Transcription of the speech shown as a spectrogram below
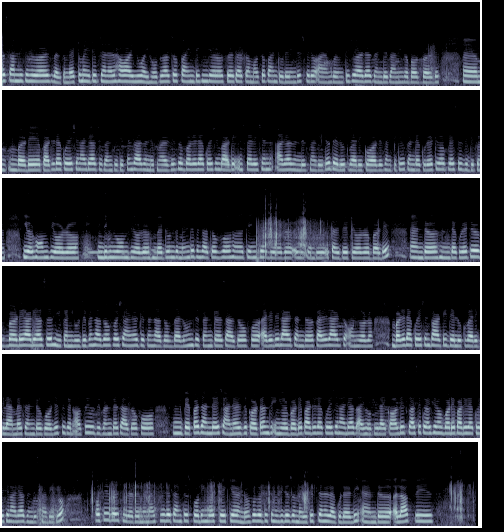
Assalamu alaikum viewers. Welcome back to my youtube channel. How are you? I hope you also fine. Taking care of yourself i'm also fine. Today in this video i am going to show ideas and designing about birthday um, birthday party decoration ideas. You can see different sizes and different varieties of birthday decoration party inspiration ideas. In this my video they look very gorgeous and pretty you can decorate your places with different your homes your uh, living your bedrooms and many different types of uh, things where uh, you can do celebrate your birthday. And uh, decorative birthday ideas you can use different sizes of uh, shiners different sizes of balloons different sizes of led lights and fairy lights on your birthday decoration party. They look very glamorous and gorgeous. You can also use different sizes of mm, papers and shiners curtains in your birthday party decoration ideas. I hope you like all this classic collection of birthday party decoration ideas in this my video okay guys see you later. In my next video thanks for supporting us. Take care and don't forget to see my videos on my youtube channel regularly. And uh, allah hafiz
